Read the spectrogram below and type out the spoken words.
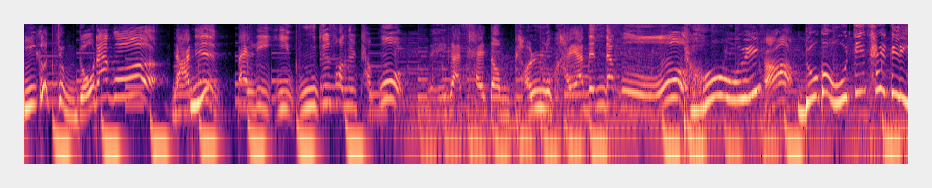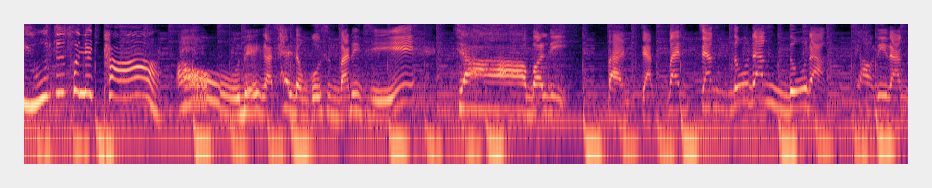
이것 좀 놓으라고 나는 빨리 이 우주선을 타고 내가 살던 별로 가야 된다고 별? 어 너가 어디 살길래 이 우주선을 타? 아우 내가 살던 곳은 말이지 저 멀리 반짝반짝 노랑노랑 별이라고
